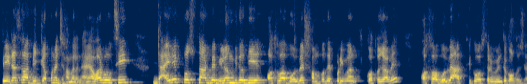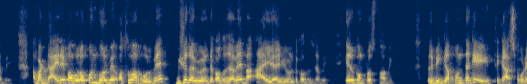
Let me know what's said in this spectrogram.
তো এটা ছাড়া বিজ্ঞাপনের ঝামেলা নেই। আমি আবার বলছি ডাইরেক্ট প্রশ্ন আসবে বিলম্বিত দিয়ে, অথবা বলবে সম্পদের পরিমাণ কত যাবে, অথবা বলবে আর্থিক অবস্থার বিবরণীতে কত যাবে। আবার ডাইরেক্ট অবলোপন বলবে, অথবা বলবে বিশদ বিবরণীতে কত যাবে, বা আয় ব্যয় বিবরণীতে কত যাবে। এরকম প্রশ্ন হবে তাহলে বিজ্ঞাপন থেকে এই থেকে আশা করি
